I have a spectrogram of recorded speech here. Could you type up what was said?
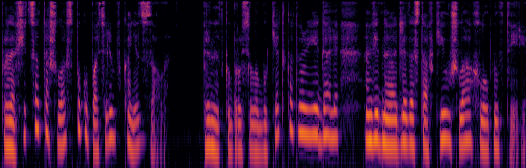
Продавщица отошла с покупателем в конец зала. Брюнетка бросила букет, который ей дали, видно, для доставки, и ушла, хлопнув дверью.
